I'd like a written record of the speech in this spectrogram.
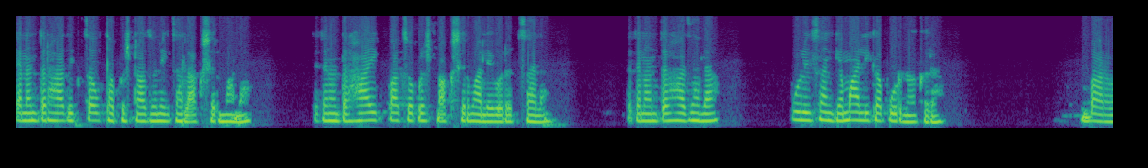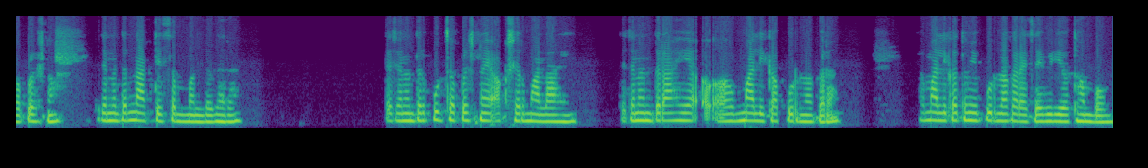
त्यानंतर हा एक चौथा प्रश्न अजून एक झाला अक्षरमाला. त्याच्यानंतर हा एक पाचवा प्रश्न अक्षरमालेवरच झाला. त्याच्यानंतर हा झाला पुढील संख्या मालिका पूर्ण करा. बारावा प्रश्न. त्याच्यानंतर नाट्यसंबंध झाला त्याच्यानंतर पुढचा प्रश्न आहे अक्षरमाला आहे. त्याच्यानंतर आहे मालिका पूर्ण करा. मालिका तुम्ही पूर्ण करायचा आहे व्हिडिओ थांबवून.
